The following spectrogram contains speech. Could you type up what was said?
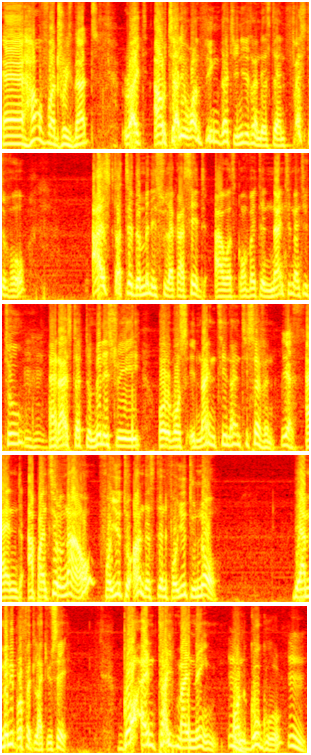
Uh, how far true is that? Right. I'll tell you one thing that you need to understand. First of all, I started the ministry, like I said, I was converted in 1992, and I started the ministry almost in 1997. Yes. And up until now, for you to understand, for you to know, there are many prophets, like you say. Go and type my name on Google, Mm.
